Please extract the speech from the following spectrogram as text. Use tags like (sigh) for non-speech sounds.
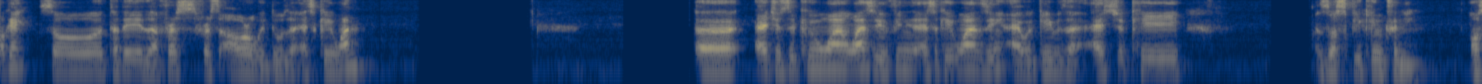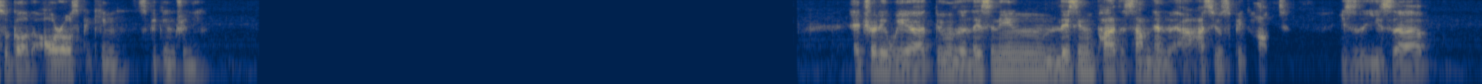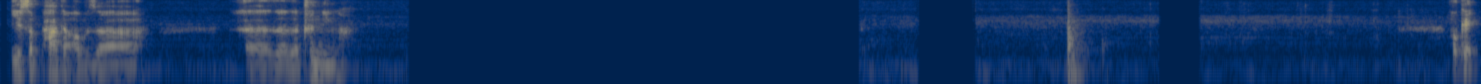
Okay, so today the first first hour we do the SK1. Uh, HSK1, once you finish SK1, then I will give the HK, the speaking training, also called oral speaking speaking training. Actually, we are doing the listening listening part. Sometimes I ask you speak out. Is is a is a part of the uh, the, the training. Okay,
